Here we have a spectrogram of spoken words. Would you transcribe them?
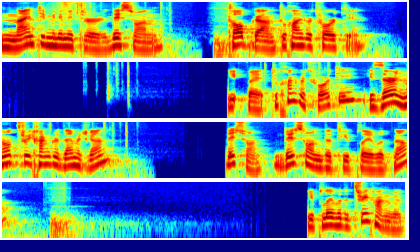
90 millimeter this one. Top gun 240 you, wait 240 is there not 300 damage gun? This one. This one that you play with now you play with the 300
